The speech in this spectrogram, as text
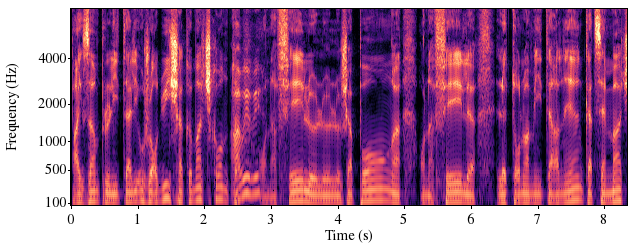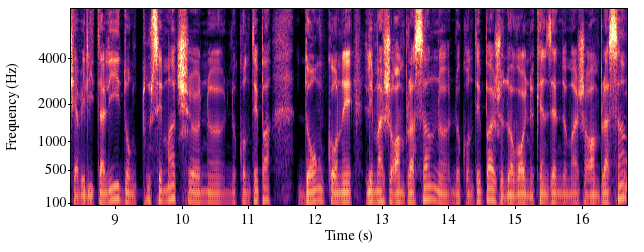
Par exemple, l'Italie. Aujourd'hui, chaque match compte. Ah on a fait le, Japon, on a fait le, tournoi méditerranéen, 4-5 matchs. Il y avait l'Italie. Donc, tous ces matchs euh, ne, comptaient pas. Donc, on est, les matchs remplaçants ne, comptaient pas. Je dois avoir une quinzaine de matchs remplaçants.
